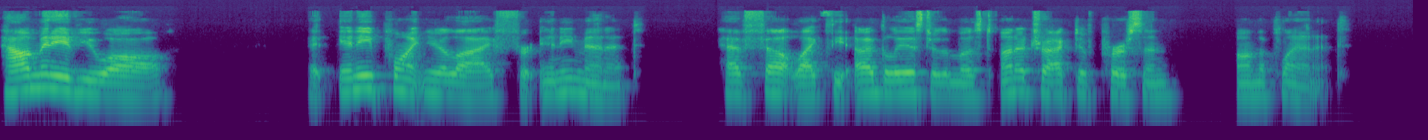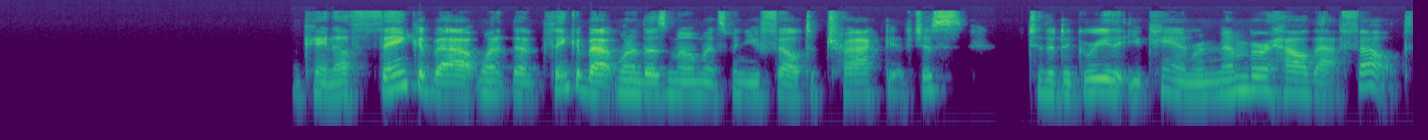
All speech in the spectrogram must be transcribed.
How many of you all, at any point in your life, for any minute, have felt like the ugliest or the most unattractive person on the planet? Okay, now think about one. Think about one of those moments when you felt attractive, just to the degree that you can. Remember how that felt.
